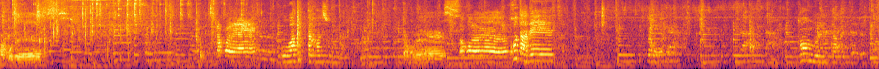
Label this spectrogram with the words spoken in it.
タコです。だこれ終わったかそうだタコです。だこれコダです。トングで食べてる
